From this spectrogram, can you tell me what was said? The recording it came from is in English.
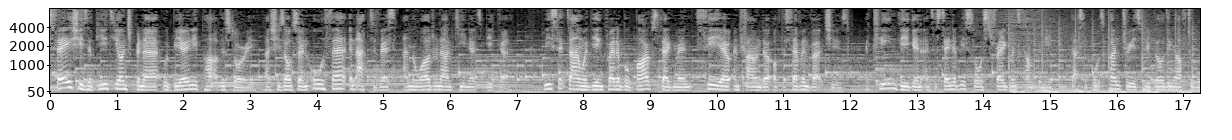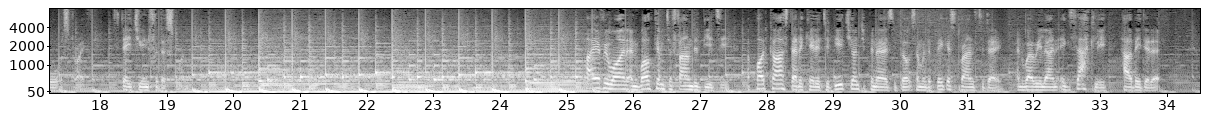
say she's a beauty entrepreneur would be only part of the story, as she's also an author, an activist, and the world renowned keynote speaker we sit down with the incredible Barb Stegemann, CEO and founder of The Seven Virtues, a clean, vegan, and sustainably sourced fragrance company that supports countries rebuilding after war or strife. Stay tuned for this one. Hi, everyone, and welcome to Founded Beauty, a podcast dedicated to beauty entrepreneurs who built some of the biggest brands today and where we learn exactly how they did it.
